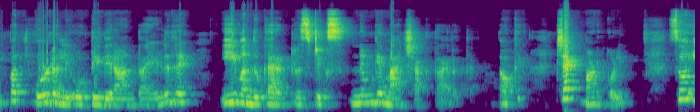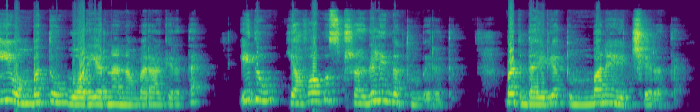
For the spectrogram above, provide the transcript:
ಇಪ್ಪತ್ತೇಳರಲ್ಲಿ ಹುಟ್ಟಿದ್ದೀರಾ ಅಂತ ಹೇಳಿದ್ರೆ ಈ ಒಂದು ಕ್ಯಾರೆಕ್ಟರಿಸ್ಟಿಕ್ಸ್ ನಿಮ್ಗೆ ಮ್ಯಾಚ್ ಆಗ್ತಾ ಇರುತ್ತೆ. ಓಕೆ ಚೆಕ್ ಮಾಡ್ಕೊಳ್ಳಿ. ಸೊ ಈ ಒಂಬತ್ತು ವಾರಿಯರ್ನ ನಂಬರ್ ಆಗಿರುತ್ತೆ. ಇದು ಯಾವಾಗೂ ಸ್ಟ್ರಗಲ್ ಇಂದ ತುಂಬಿರುತ್ತೆ. ಬಟ್ ಧೈರ್ಯ ತುಂಬಾನೇ ಹೆಚ್ಚಿರುತ್ತೆ.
